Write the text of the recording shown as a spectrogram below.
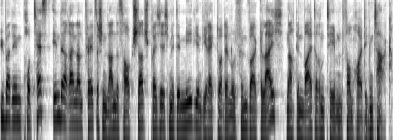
Über den Protest in der rheinland-pfälzischen Landeshauptstadt spreche ich mit dem Mediendirektor der 05er gleich nach den weiteren Themen vom heutigen Tag.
